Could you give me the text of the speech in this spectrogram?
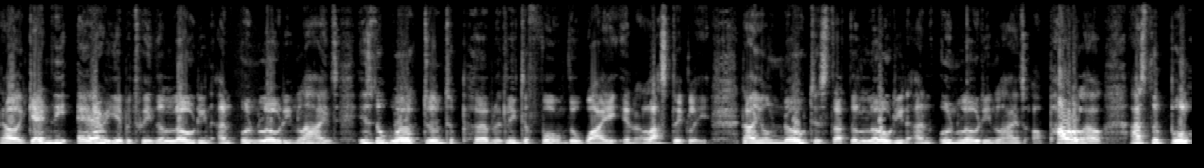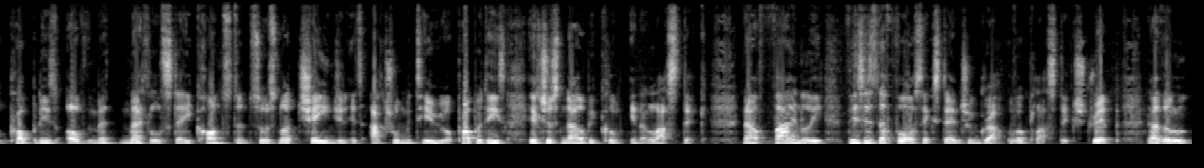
Now again the area between the loading and unloading lines is the work done to permanently deform the wire inelastically. Now you'll notice that the loading and unloading lines are parallel as the bulk properties of the metal stay constant so it's not changing its actual material properties it's just now become inelastic. Now finally this is the force extension graph of a plastic strip. Now the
